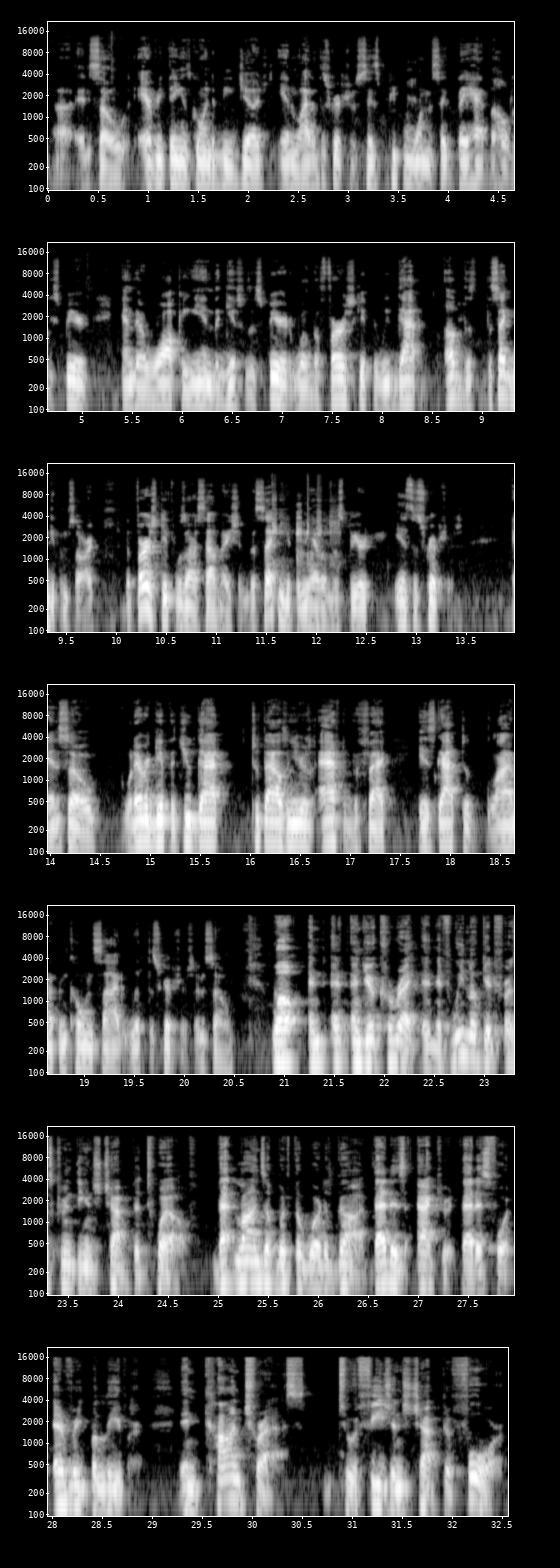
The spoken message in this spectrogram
uh, and so everything is going to be judged in light of the scriptures. Since people want to say they have the Holy Spirit and they're walking in the gifts of the Spirit, well, the first gift that we've got of the, the second gift, I'm sorry, the first gift was our salvation. The second gift that we have of the Spirit is the scriptures. And so whatever gift that you got 2,000 years after the fact is got to line up and coincide with the scriptures. And so, well, and, and, and you're correct. And if we look at First Corinthians chapter 12, that lines up with the word of God. That is accurate. That is for every believer in contrast to Ephesians chapter 4.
